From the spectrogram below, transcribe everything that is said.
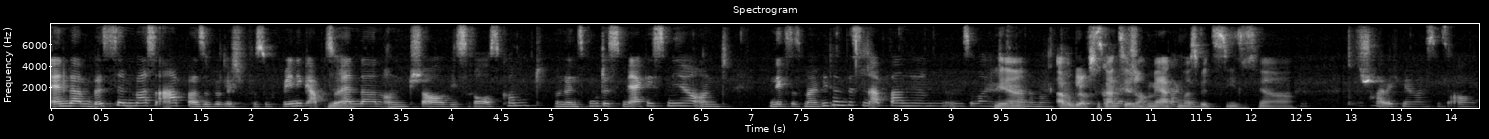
ändere ein bisschen was ab, also wirklich versuche wenig abzuändern und schaue, wie es rauskommt. Und wenn es gut ist, merke ich es mir und nächstes Mal wieder ein bisschen abwandeln und so mache ich Ja, dann immer. aber glaubst du, kannst dir noch merken, was Schokoladen. wir jetzt dieses Jahr. Das schreibe ich mir meistens auf.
